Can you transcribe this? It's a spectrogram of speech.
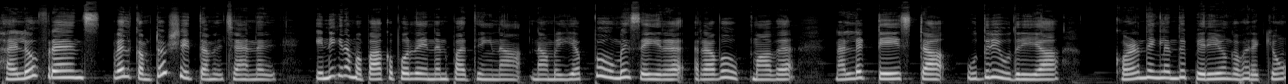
Hello friends welcome to Shri Tamil channel இன்றைக்கி நம்ம பார்க்க போகிறது என்னென்னு பார்த்தீங்கன்னா நாம் எப்போவுமே செய்கிற ரவை உப்புமாவை நல்ல டேஸ்ட்டாக உதிரி உதிரியாக குழந்தைங்கலேருந்து பெரியவங்க வரைக்கும்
